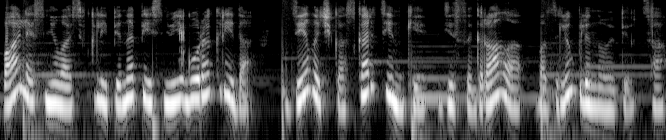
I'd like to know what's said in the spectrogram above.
Валя снялась в клипе на песню Егора Крида «Девочка с картинки», где сыграла возлюбленную певца.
